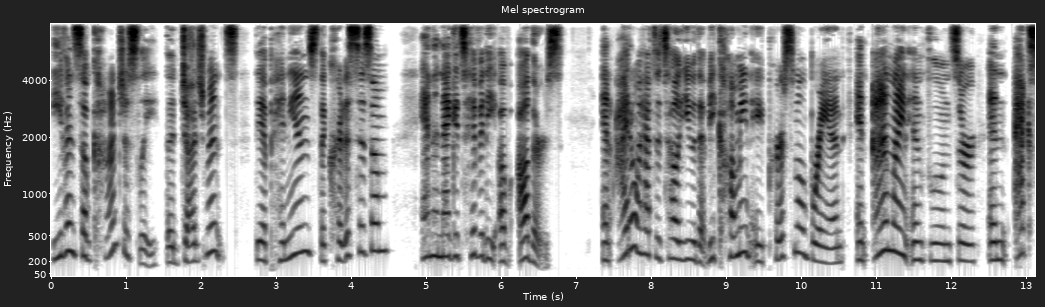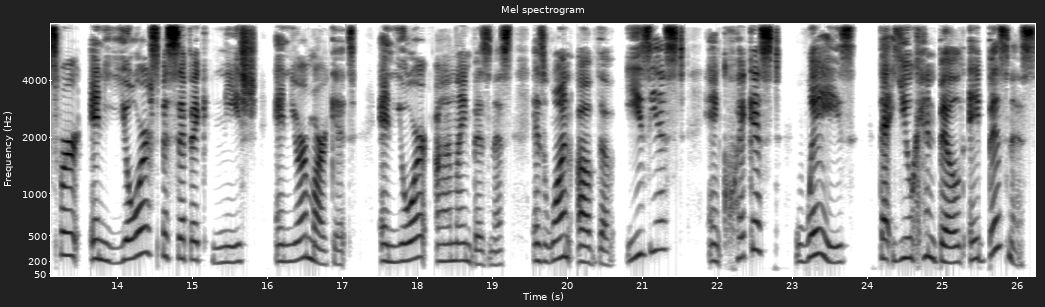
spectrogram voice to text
even subconsciously the judgments, the opinions, the criticism, and the negativity of others. And I don't have to tell you that becoming a personal brand, an online influencer, an expert in your specific niche in your market and your online business is one of the easiest and quickest ways that you can build a business.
